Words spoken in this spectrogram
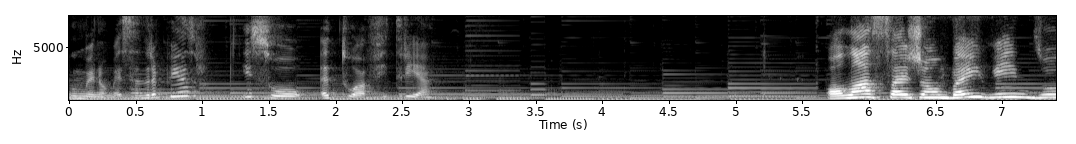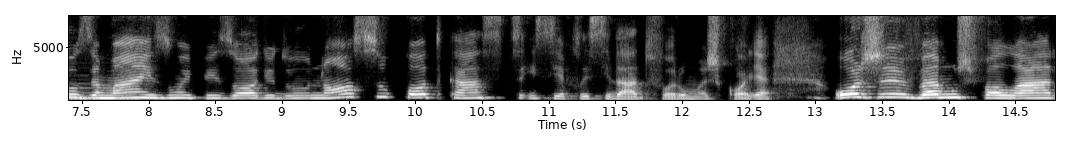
O meu nome é Sandra Pedro e sou a tua anfitriã. Olá, sejam bem-vindos a mais um episódio do nosso podcast E se a felicidade for uma escolha. Hoje vamos falar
